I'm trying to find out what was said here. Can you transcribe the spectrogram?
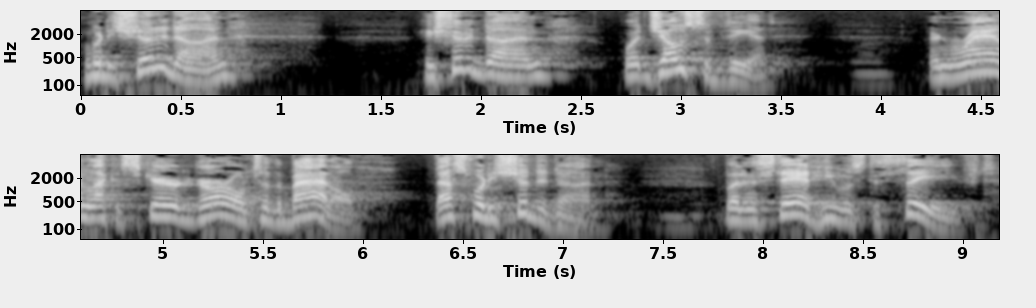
What he should have done, he should have done what Joseph did and ran like a scared girl to the battle. That's what he should have done. But instead, he was deceived.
